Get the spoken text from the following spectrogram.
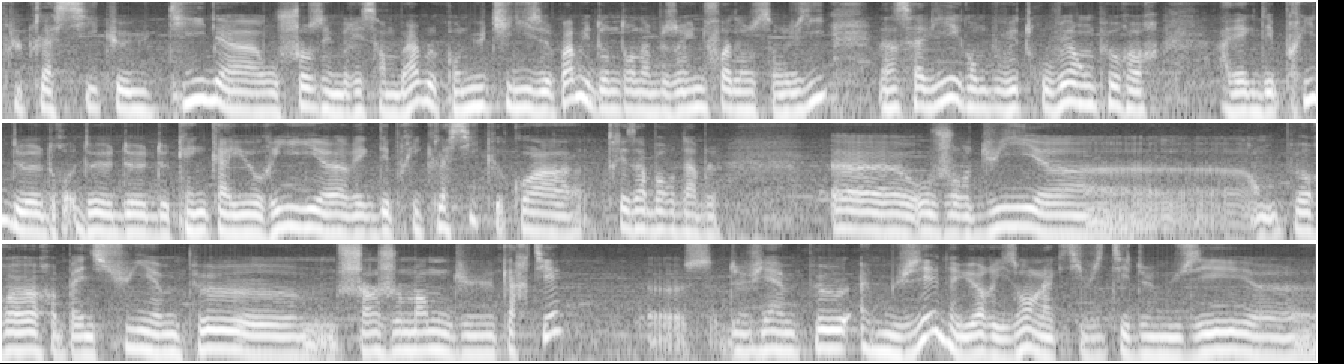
plus classiques, utiles, euh, aux choses invraisemblables qu'on n'utilise pas, mais dont on a besoin une fois dans sa vie, et qu'on pouvait trouver à Empereur, avec des prix de, quincaillerie, avec des prix classiques, quoi, très abordables. Aujourd'hui, Empereur ben, suit un peu euh, changement du quartier. Euh, ça devient un peu un musée. D'ailleurs, ils ont l'activité de musée euh,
